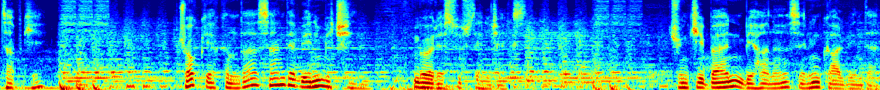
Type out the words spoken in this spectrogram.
Tabii ki. Çok yakında sen de benim için böyle süsleneceksin. Çünkü ben Bihan'ı senin kalbinden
